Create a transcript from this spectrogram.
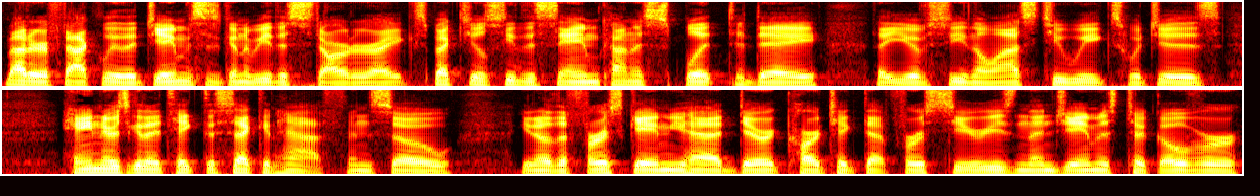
matter of factly that Jameis is going to be the starter. I expect you'll see the same kind of split today that you have seen the last two weeks, which is Haener's going to take the second half. And so, you know, the first game you had Derek Carr take that first series, and then Jameis took over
